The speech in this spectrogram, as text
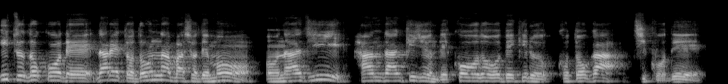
いつどこで誰とどんな場所でも同じ判断基準で行動できることが自己で、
